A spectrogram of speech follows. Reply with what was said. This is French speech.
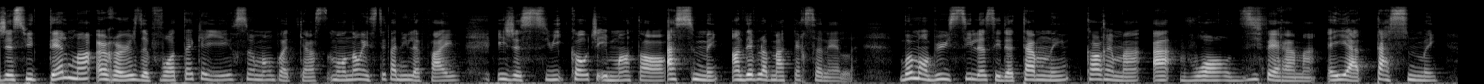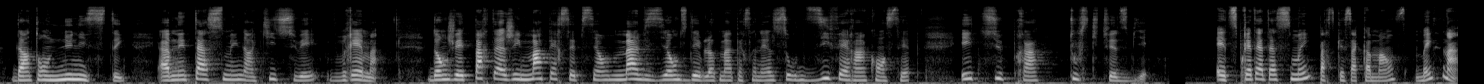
Je suis tellement heureuse de pouvoir t'accueillir sur mon podcast. Mon nom est Stéphanie Lefebvre et je suis coach et mentor assumé en développement personnel. Moi, mon but ici, là, c'est de t'amener carrément à voir différemment et à t'assumer dans ton unicité, à venir t'assumer dans qui tu es vraiment. Donc, je vais te partager ma perception, ma vision du développement personnel sur différents concepts et tu prends tout ce qui te fait du bien. Es-tu prête à t'assumer? Parce que ça commence maintenant?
